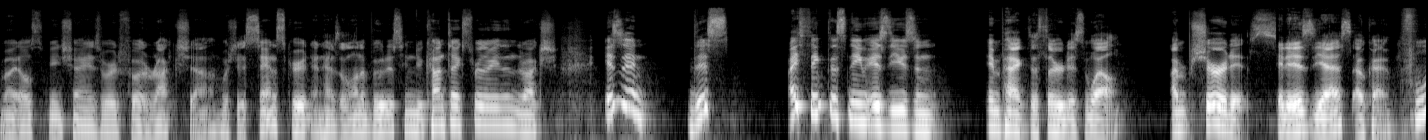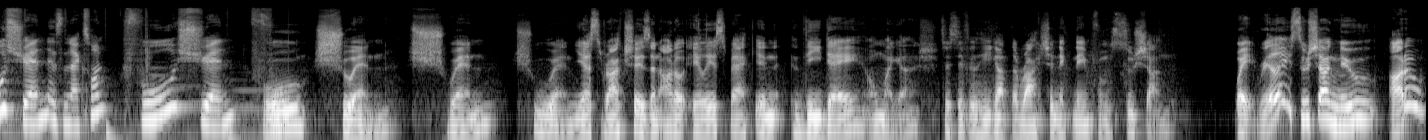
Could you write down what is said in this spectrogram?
might also be Chinese word for raksha, which is Sanskrit and has a lot of Buddhist Hindu context for the reason raksha. Isn't this, I think this name is used in Impact the Third as well. I'm sure it is. It is, yes? Okay. Fu Xuan is the next one. Fu Xuan. Fu Xuan. Xuan. Xuan. Yes, Raksha is an Otto alias back in the day. Oh my gosh. Specifically, he got the Raksha nickname from Sushang. Wait, really? Su Shang knew Otto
